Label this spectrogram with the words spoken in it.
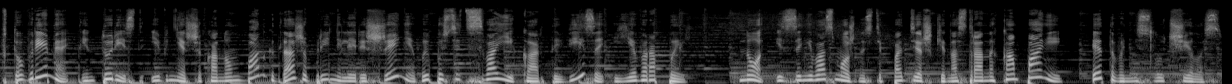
В то время Интурист и Внешэкономбанк даже приняли решение выпустить свои карты Visa и Европей. Но из-за невозможности поддержки иностранных компаний этого не случилось.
